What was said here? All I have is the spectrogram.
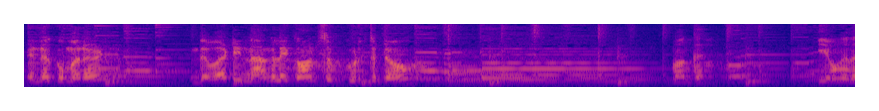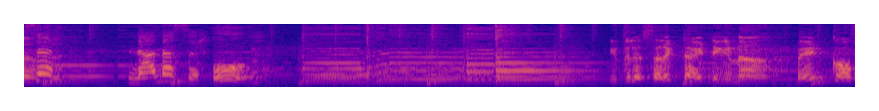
என்ன குமரன்? இந்த வாட்டி நாங்களே கான்செப்ட் கொடுத்துட்டோம். வாங்க. இவங்க தான். சார் நான் தான் சார்? ஓ. இதுல செலக்ட் ஆயிட்டீங்கன்னா மெயின் காப்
